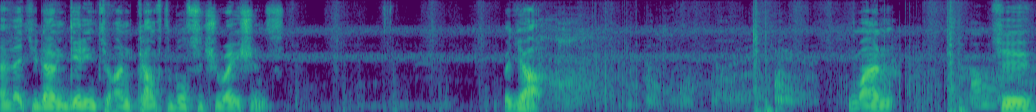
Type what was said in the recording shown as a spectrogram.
and that you don't get into uncomfortable situations. But yeah. One, two,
